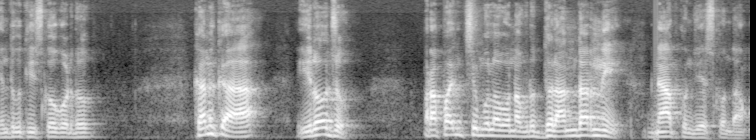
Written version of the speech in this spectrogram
ఎందుకు తీసుకోకూడదు? కనుక ఈరోజు ప్రపంచములో ఉన్న వృద్ధులందరినీ జ్ఞాపకం చేసుకుందాం.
